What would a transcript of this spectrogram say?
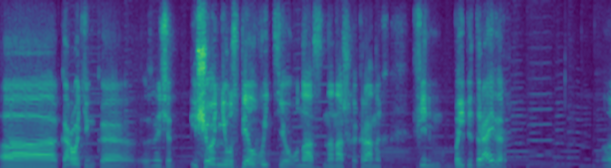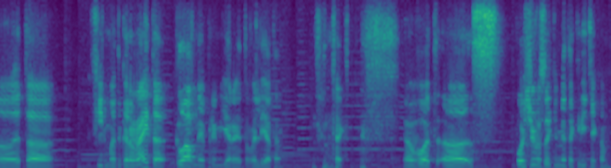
А, коротенькая, значит, еще не успел выйти у нас на наших экранах фильм Driver. А, это фильм Эдгара Райта, главная премьера этого лета. вот, а, с очень высоким метакритиком.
